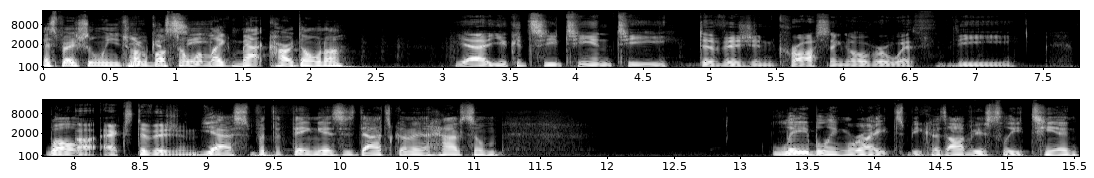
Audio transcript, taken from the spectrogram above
especially when you talk You about someone see- like Matt Cardona. Yeah, you could see TNT division crossing over with the Well, uh, X division. Yes, but the thing is, is that's going to have some labeling rights because obviously TN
